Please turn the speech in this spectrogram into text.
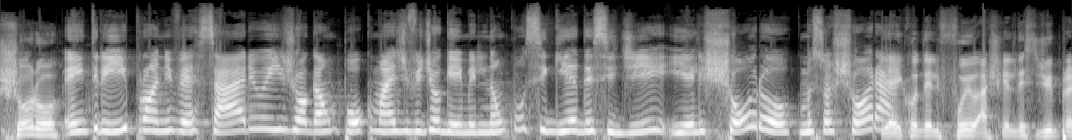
Chorou. entre ir pro aniversário e jogar um pouco mais de videogame. Ele não conseguia decidir e ele chorou, começou a chorar. E aí, quando ele foi, acho que ele decidiu ir pra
